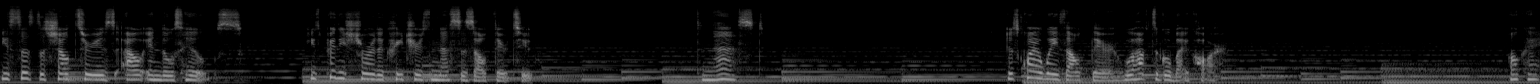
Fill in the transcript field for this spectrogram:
He says the shelter is out in those hills. He's pretty sure the creature's nest is out there too. The nest? It's quite a ways out there. We'll have to go by car. Okay.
